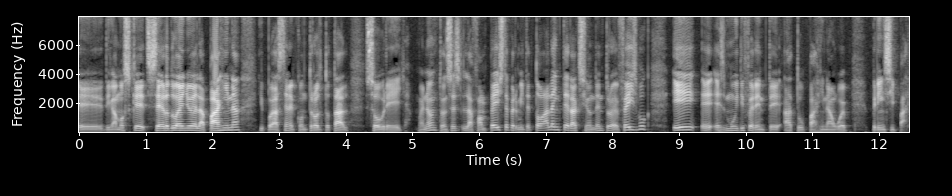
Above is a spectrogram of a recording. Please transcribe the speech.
eh, digamos que ser dueño de la página y puedas tener control total sobre ella. Bueno, entonces la fanpage te permite toda la interacción dentro de Facebook y es muy diferente a tu página web principal.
